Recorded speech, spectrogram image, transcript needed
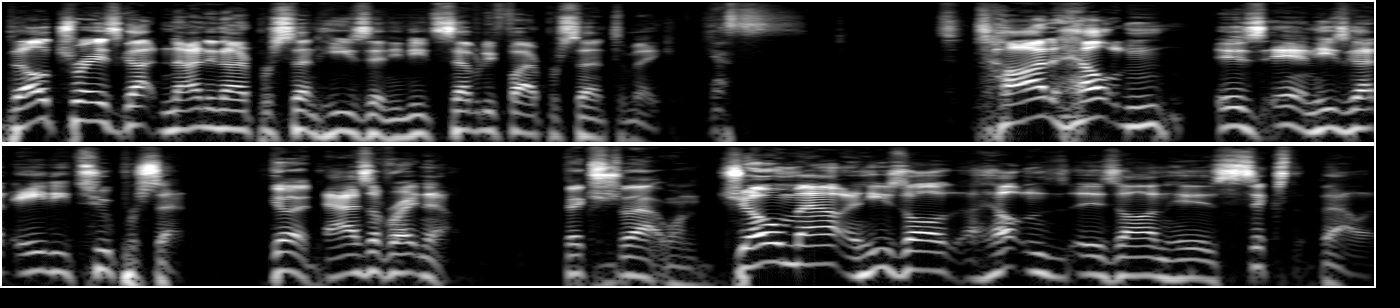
Beltre's got 99%. He's in. You need 75% to make it. Yes. Todd Helton is in. He's got 82% Good. as of right now. Fixed that one. Joe Mauer, and he's all Helton is on his sixth ballot.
